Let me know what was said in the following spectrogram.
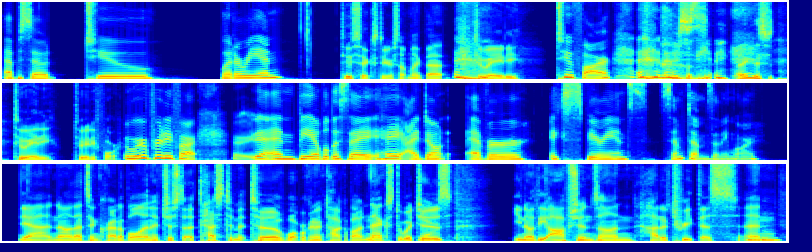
episode two. What are we in? 260 or something like that. 280. Too far. no, just kidding. I think this is 280, 284. We're pretty far. And be able to say, hey, I don't ever experience symptoms anymore. Yeah, no, that's incredible. And it's just a testament to what we're going to talk about next, which Yeah. is, you know, the options on how to treat this. And, mm-hmm.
